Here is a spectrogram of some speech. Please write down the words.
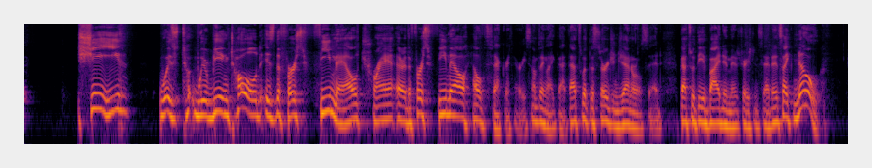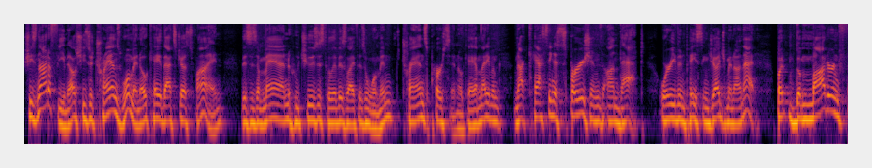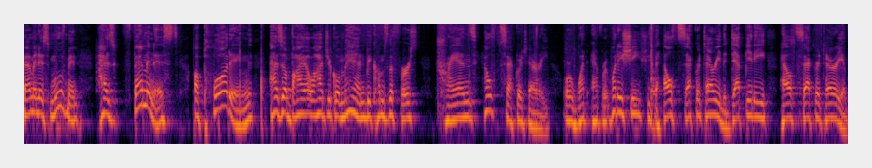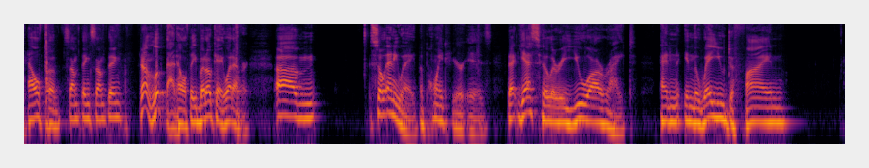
she was we are being told is the first female trans or the first female health secretary, something like that. That's what the Surgeon General said. That's what the Biden administration said. And it's like, no, she's not a female. She's a trans woman. Okay, that's just fine. This is a man who chooses to live his life as a woman, trans person. Okay, I'm not even I'm not casting aspersions on that or even passing judgment on that. But the modern feminist movement has feminists applauding as a biological man becomes the first trans health secretary or whatever. What is she? She's the health secretary, the deputy health secretary of health of something, something. She doesn't look that healthy, but okay, whatever. Um, so, anyway, the point here is that yes, Hillary, you are right. And in the way you define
